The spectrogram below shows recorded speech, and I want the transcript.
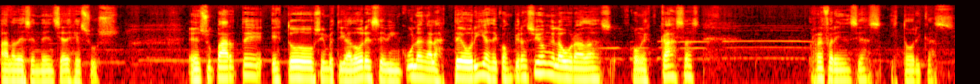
a la descendencia de Jesús. En su parte, estos investigadores se vinculan a las teorías de conspiración elaboradas con escasas referencias históricas.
